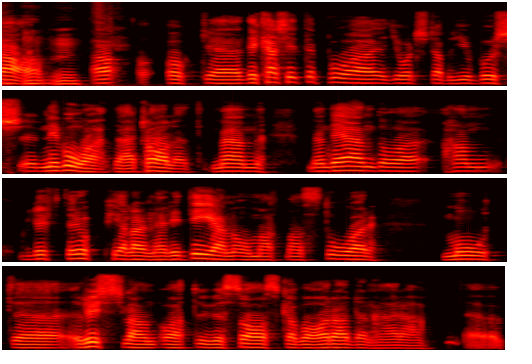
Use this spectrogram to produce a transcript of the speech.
ja, mm. ja, och eh, det kanske inte på George W. Bush nivå det här talet, men, men det är ändå, han lyfter upp hela den här idén om att man står mot eh, Ryssland och att USA ska vara den här eh,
